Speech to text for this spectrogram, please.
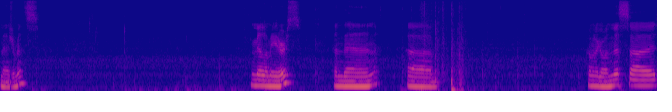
measurements. Millimeters. And then um, I'm going to go on this side.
